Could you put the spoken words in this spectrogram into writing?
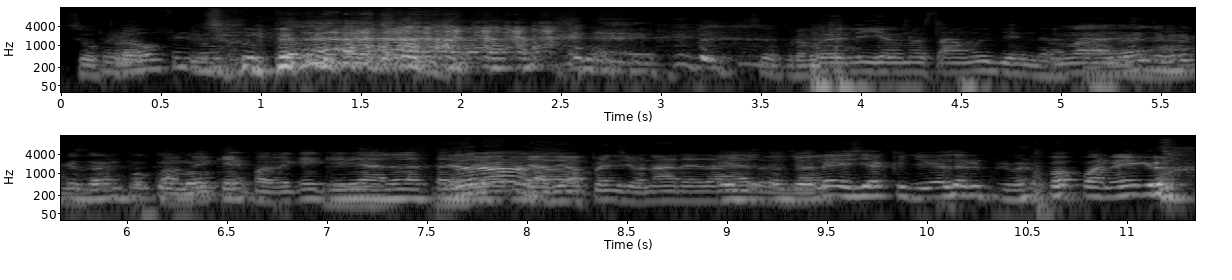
Su, pro, su profe de religión no estaba muy bien de la Ma, no, cabeza. yo creo que está un poco Para loco. mí que, para mí que quería darle No, no. Ya se iba a pensionar, era Y- eso. yo le decía que yo iba a ser el primer papa negro.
